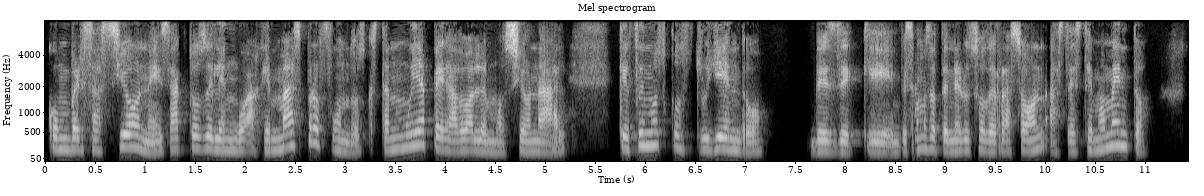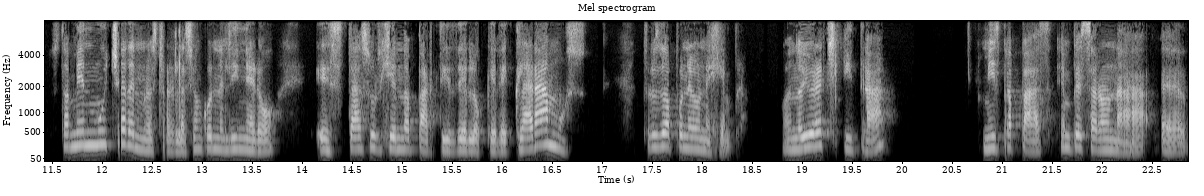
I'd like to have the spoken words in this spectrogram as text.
conversaciones, actos de lenguaje más profundos que están muy apegados a lo emocional, que fuimos construyendo desde que empezamos a tener uso de razón hasta este momento. también mucha de nuestra relación con el dinero está surgiendo a partir de lo que declaramos. Entonces les voy a poner un ejemplo. Cuando yo era chiquita, mis papás empezaron a eh,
